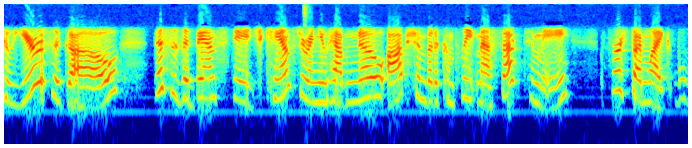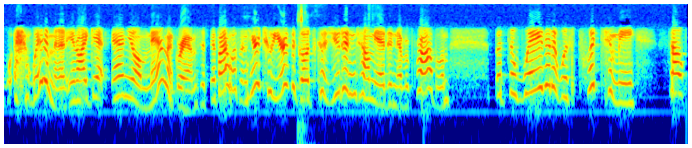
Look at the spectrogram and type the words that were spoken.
two years ago. This is advanced stage cancer, and you have no option but a complete mastectomy. First, I'm like, well, wait a minute. You know, I get annual mammograms. If, if I wasn't here two years ago, it's because you didn't tell me I didn't have a problem. But the way that it was put to me felt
